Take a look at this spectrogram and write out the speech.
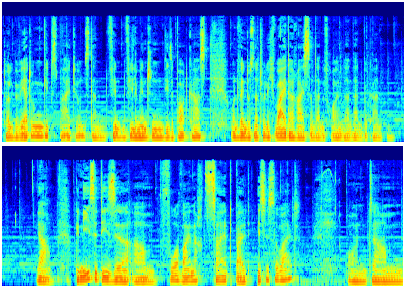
tolle Bewertungen gibst bei iTunes. Dann finden viele Menschen diese Podcast. Und wenn du es natürlich weiterreißt an deine Freunde, an deine Bekannten. Ja, genieße diese ähm, Vorweihnachtszeit. Bald ist es soweit. Und ähm,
